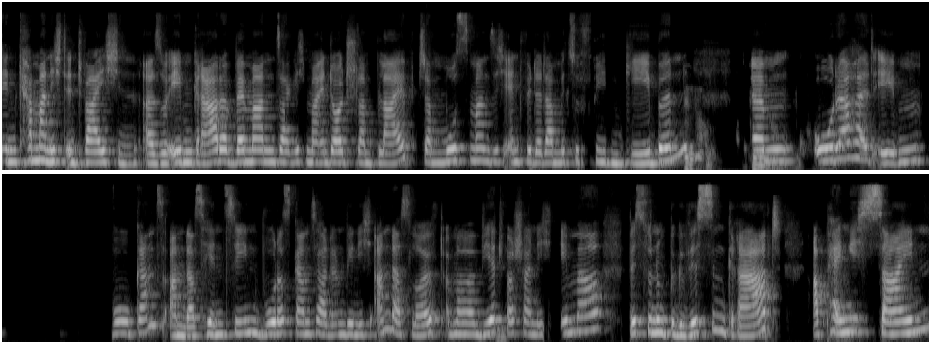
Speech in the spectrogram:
den kann man nicht entweichen. Also eben gerade, wenn man, sage ich mal, in Deutschland bleibt, dann muss man sich entweder damit zufrieden geben genau. Genau. Ähm, oder halt eben wo ganz anders hinziehen, wo das Ganze halt ein wenig anders läuft. Aber man wird ja. wahrscheinlich immer bis zu einem gewissen Grad abhängig sein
